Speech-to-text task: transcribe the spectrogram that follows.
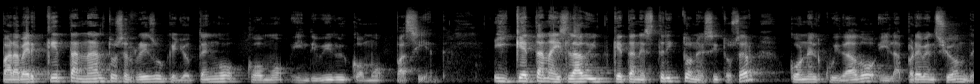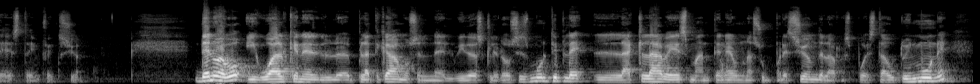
para ver qué tan alto es el riesgo que yo tengo como individuo y como paciente. Y qué tan aislado y qué tan estricto necesito ser con el cuidado y la prevención de esta infección. De nuevo, igual que en el, platicábamos en el video de esclerosis múltiple, la clave es mantener una supresión de la respuesta autoinmune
